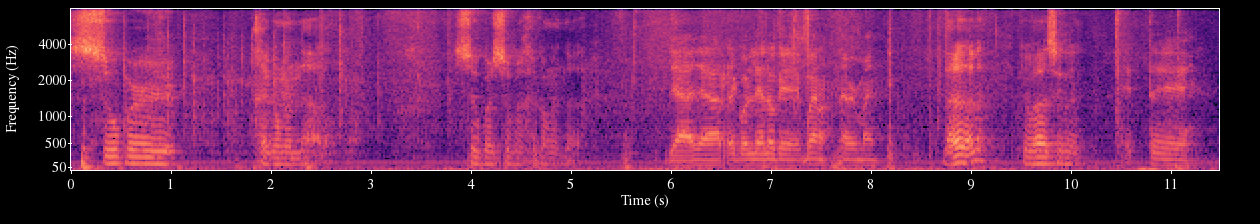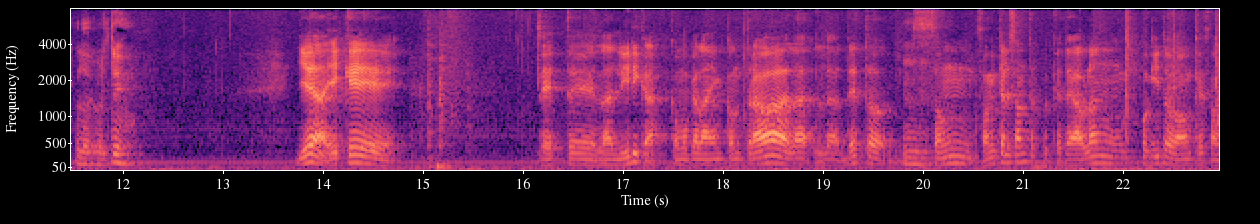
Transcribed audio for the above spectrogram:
Súper recomendado. Súper, súper recomendado. Ya, ya recordé lo que. Bueno, never mind. Dale, dale. ¿Qué vas a decirle? Este. Lo del cortijo. Yeah, es que. Este, las líricas, como que las encontraba, la- las de esto, son, son interesantes porque te hablan un poquito, aunque son,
